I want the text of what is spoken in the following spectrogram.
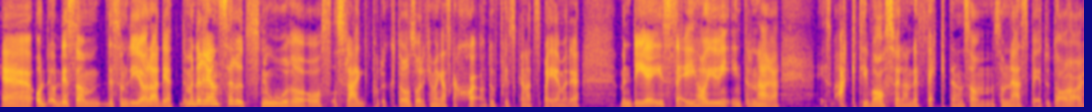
Eh, och det- och det, som, det som det gör där det är att men det rensar ut snor och, och, och slaggprodukter och så. Det kan vara ganska skönt uppfriskande att spraya med det. Men det i sig har ju inte den här liksom aktiva avsvällande effekten som, som nässprayet utav har.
